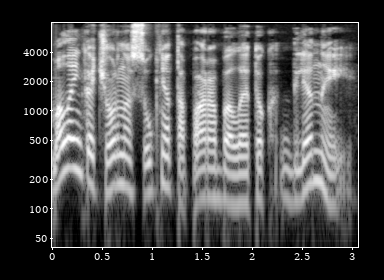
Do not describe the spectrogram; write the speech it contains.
маленька чорна сукня та пара балеток для неї,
